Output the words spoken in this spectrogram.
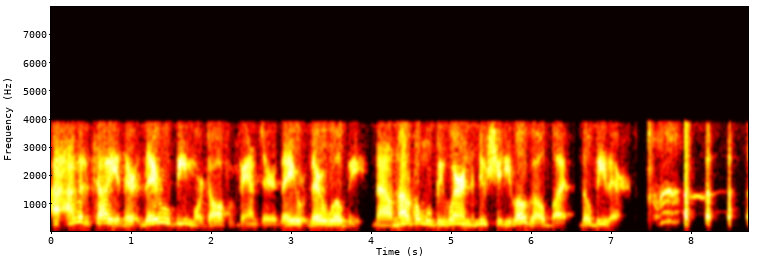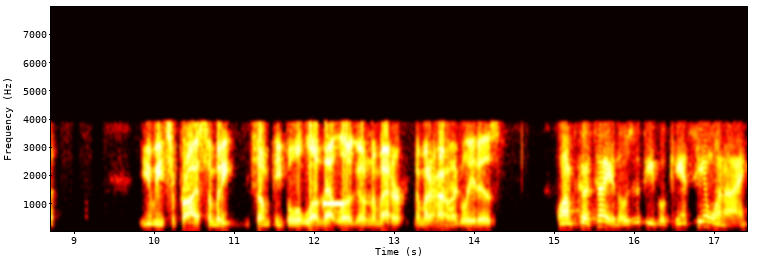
I, I'm going to tell you there there will be more Dolphin fans there. They there will be. Now, none of them will be wearing the new shitty logo, but they'll be there. You'd be surprised. Somebody, some people will love that logo, no matter no matter how ugly it is. Well, I'm going to tell you, those are the people who can't see in one eye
